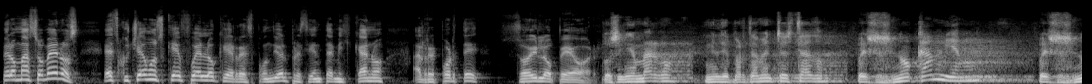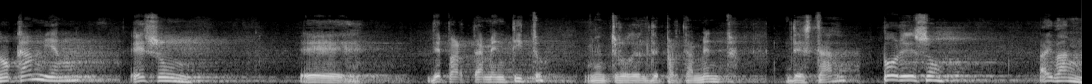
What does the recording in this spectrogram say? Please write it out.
pero más o menos. Escuchemos qué fue lo que respondió el presidente mexicano al reporte Soy lo peor. Pues, sin embargo, en el Departamento de Estado, pues no cambian, pues no cambian. Es un eh, departamentito dentro del Departamento de Estado. Por eso, ahí van,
